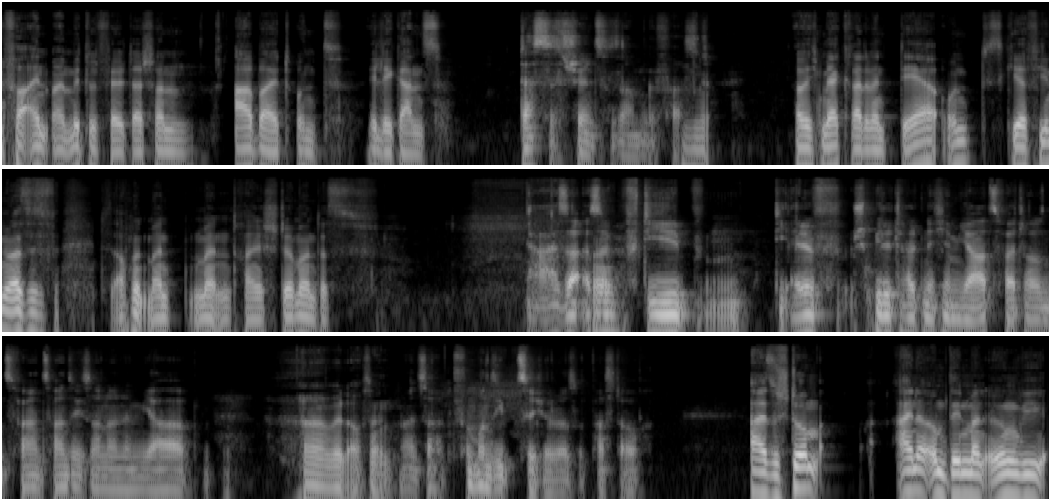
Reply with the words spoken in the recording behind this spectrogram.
vereint mein Mittelfeld da schon Arbeit und Eleganz. Das ist schön zusammengefasst. Ja. Aber ich merke gerade, wenn der und Schiaffino, also das das ist auch mit meinen, meinen drei Stürmern, das Ja, also, also Ja. die, die Elf spielt halt nicht im Jahr 2022, sondern im Jahr ah, wird auch sein. 1975 oder so, passt auch. Also Sturm, einer, um den man irgendwie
